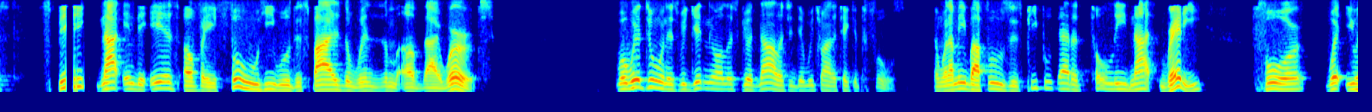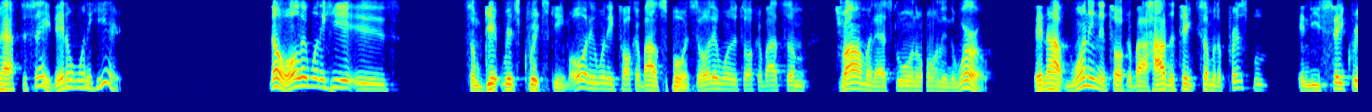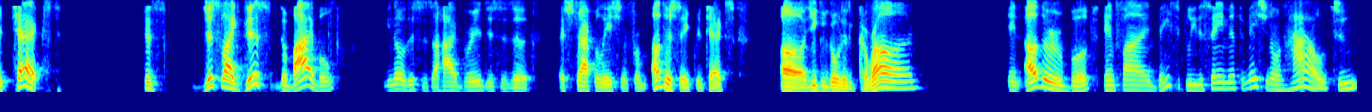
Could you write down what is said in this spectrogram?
Speak not in the ears of a fool, he will despise the wisdom of thy words. What we're doing is we're getting all this good knowledge and then we're trying to take it to fools. And what I mean by fools is people that are totally not ready for what you have to say. They don't want to hear it. No, all they want to hear is some get rich quick scheme. Or they want to talk about sports. Or they want to talk about some drama that's going on in the world. They're not wanting to talk about how to take some of the principles in these sacred texts. Because just like this, the Bible, you know, this is a hybrid. This is a extrapolation from other sacred texts. Uh, you could go to the Quran in other books and find basically the same information on how to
